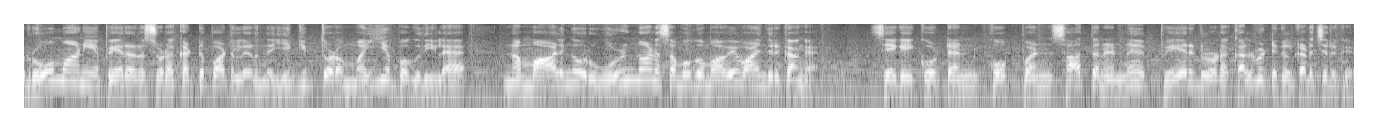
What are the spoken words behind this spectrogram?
ரோமானிய பேரரசோட கட்டுப்பாட்டில் இருந்த எகிப்தோட மைய பகுதியில நம்ம ஆளுங்க ஒரு ஒழுங்கான சமூகமாவே வாழ்ந்திருக்காங்க. சேகை கோட்டன் கோப்பன் சாத்தனன்னு பேர்களோட கல்வெட்டுகள் கிடைச்சிருக்கு.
